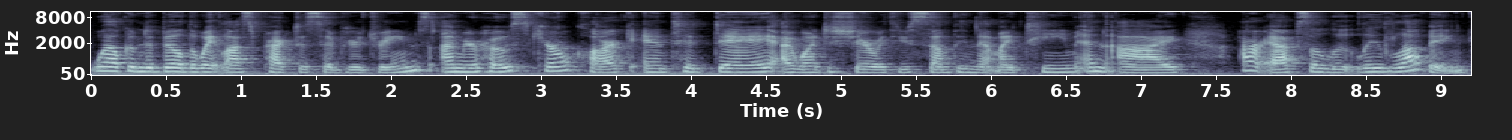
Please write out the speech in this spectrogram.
Welcome to Build the Weight Loss Practice of Your Dreams. I'm your host, Karol Clark, and today I want to share with you something that my team and I are absolutely loving.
